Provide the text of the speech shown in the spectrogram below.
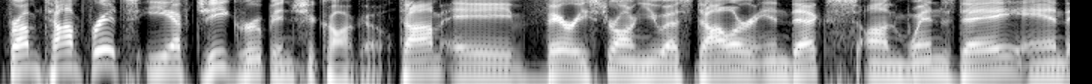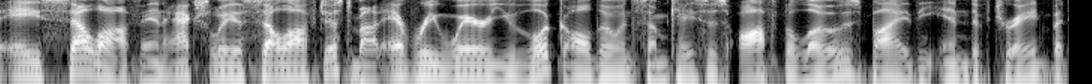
from Tom Fritz, EFG Group in Chicago. Tom, a very strong U.S. dollar index on Wednesday and a sell off, and actually a sell off just about everywhere you look, although in some cases off the lows by the end of trade. But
